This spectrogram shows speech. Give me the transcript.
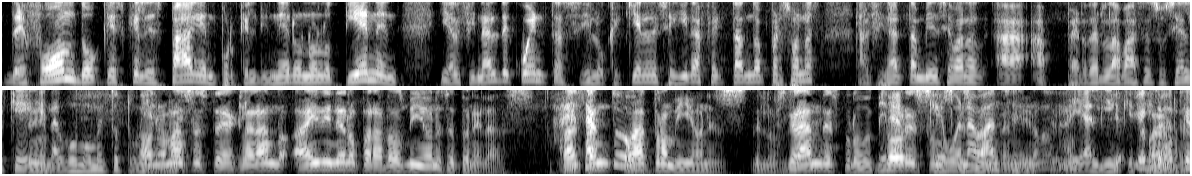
de fondo, que es que les paguen, porque el dinero no lo tienen. Y al final de cuentas, si lo que quieren es seguir afectando a personas, al final también se van a, a- a perder la base social que Sí. en algún momento tuvieron. ¿no? este, aclarando, hay dinero para dos millones de toneladas. Faltan Exacto. cuatro millones de los grandes Mira, productores. son qué buen están avance, Hay alguien que Yo sí va a creo que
